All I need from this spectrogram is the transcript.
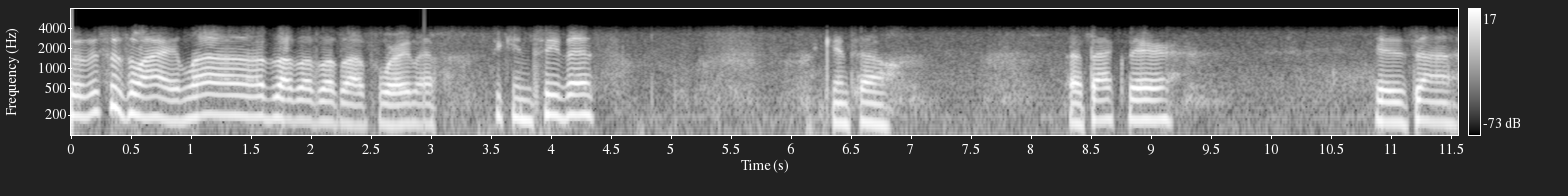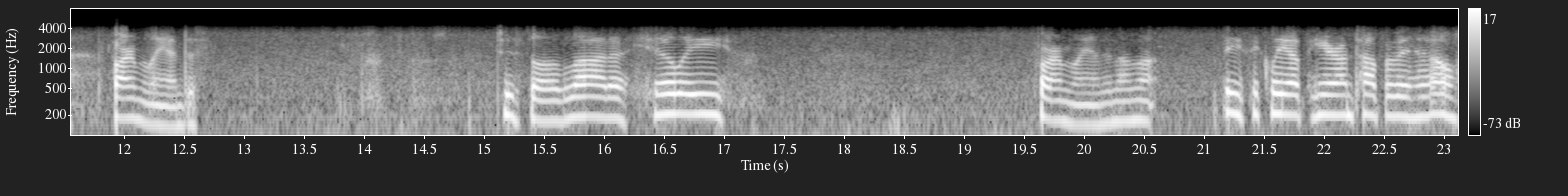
So this is why I love, love, love, love, love where I live. You can see this. I can't tell. That back there is uh, farmland. Just, just a lot of hilly farmland, and I'm not basically up here on top of a hill.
